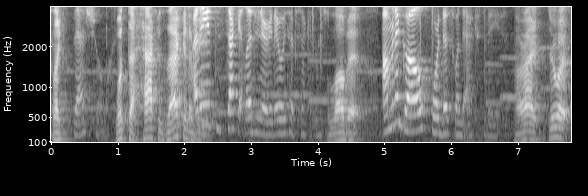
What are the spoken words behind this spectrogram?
Like- special one. What the heck is that gonna be? I think it's the second legendary. They always have second legendary. Love it. I'm gonna go for this one to activate. All right, do it.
